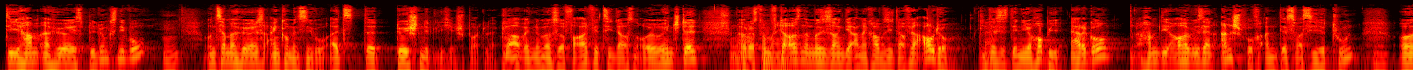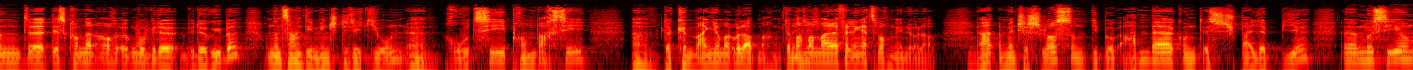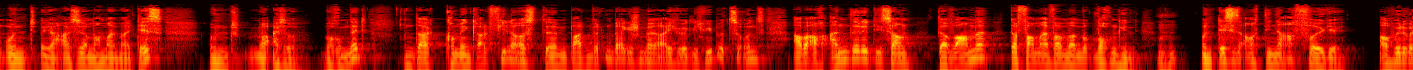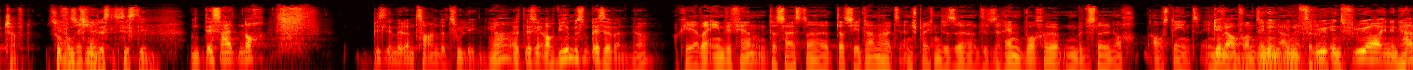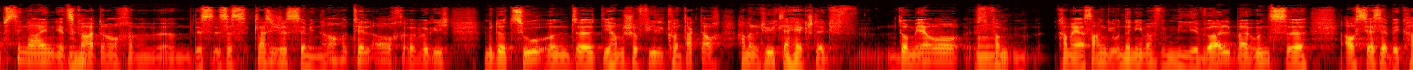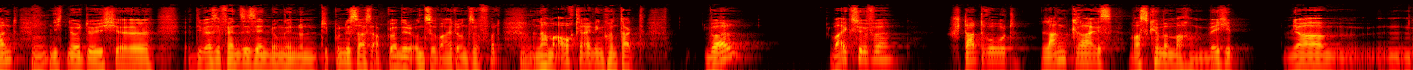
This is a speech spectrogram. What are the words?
die haben ein höheres Bildungsniveau mhm. und sie haben ein höheres Einkommensniveau als der durchschnittliche Sportler. Klar, mhm. wenn man so ein Fahrrad für 10.000 Euro hinstellt oder 5.000, dann muss ich sagen, die anderen kaufen sich dafür ein Auto. Und das ist denn ihr Hobby. Ergo haben die auch ein bisschen einen Anspruch an das, was sie hier tun. Und äh, das kommt dann auch irgendwo wieder wieder rüber. Und dann sagen die, Mensch, die Region, äh, Rotsee, Brombachsee, äh, da können wir eigentlich auch mal Urlaub machen. Da Richtig. machen wir mal ein verlängertes Wochenende Urlaub. Ja, ein Mensches Schloss und die Burg Abenberg und das Spalter Biermuseum äh, und ja, also da machen wir mal das. Und also warum nicht? Und da kommen gerade viele aus dem baden-württembergischen Bereich wirklich rüber zu uns, aber auch andere, die sagen, da waren wir, da fahren wir einfach mal Wochen hin. Mhm. Und das ist auch die Nachfolge, auch wieder Wirtschaft. So ja, funktioniert sicher. das System. Und das halt noch bisschen mit einem Zahn dazulegen. Ja, also deswegen auch wir müssen besser werden. Ja. Okay, aber inwiefern? Das heißt, äh, dass ihr dann halt entsprechend diese diese Rennwoche ein bisschen noch ausdehnt. In genau. Form von in, in Früh, ins Frühjahr, in den Herbst hinein. Jetzt mhm. gerade auch. Äh, das ist das klassische Seminarhotel auch äh, wirklich mit dazu und die haben schon viel Kontakt auch. Haben wir natürlich gleich hergestellt. Domero ist mhm. vom kann man ja sagen, die Unternehmerfamilie Wörl bei uns äh, auch sehr, sehr bekannt. Mhm. Nicht nur durch äh, diverse Fernsehsendungen und Bundestagsabgeordnete und so weiter und so fort. Mhm. Und haben auch gleich den Kontakt. Wörl, Weichshöfer, Stadtrot, Landkreis, was können wir machen? Welche ja,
